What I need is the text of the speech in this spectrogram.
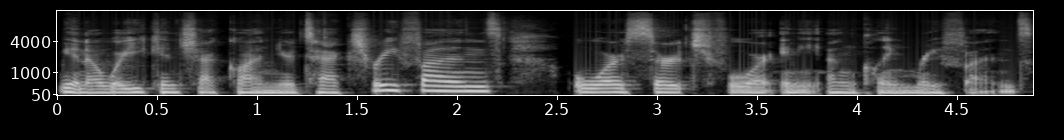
you know, where you can check on your tax refunds or search for any unclaimed refunds.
